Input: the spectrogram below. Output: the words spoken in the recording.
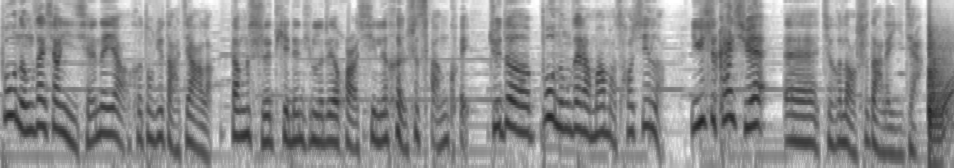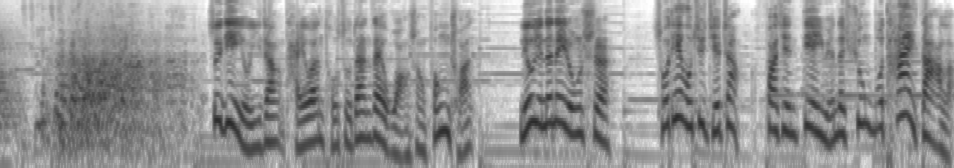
不能再像以前那样和同学打架了。”当时天真听了这话，心里很是惭愧，觉得不能再让妈妈操心了。于是开学，呃，就和老师打了一架。最近有一张台湾投诉单在网上疯传，留言的内容是：昨天我去结账，发现店员的胸部太大了，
